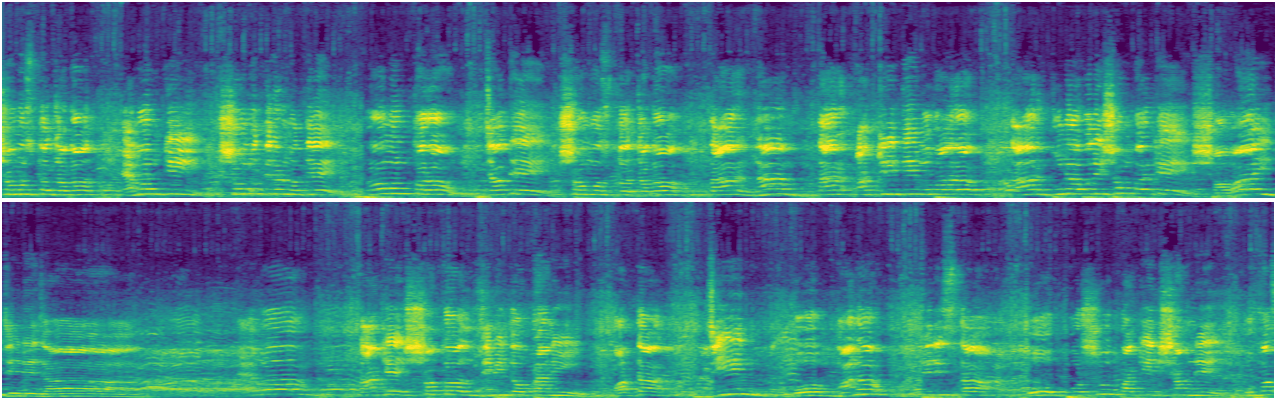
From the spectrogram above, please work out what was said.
সমস্ত জগৎ, এমনকি সমুদ্রের মধ্যে ভ্রমণ করো যাতে সমস্ত জগৎ তার নাম, তার আকৃতি মুবারক, তার গুণাবলী সম্পর্কে সবাই জেনে যায়। এবং তাকে সকল জীবিত প্রাণী, অর্থাৎ জিন ও মানব, ফিরিস্তা ও পশু পাখির সামনে উপস্থাপন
